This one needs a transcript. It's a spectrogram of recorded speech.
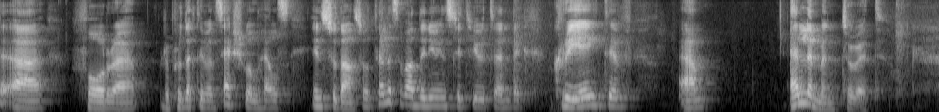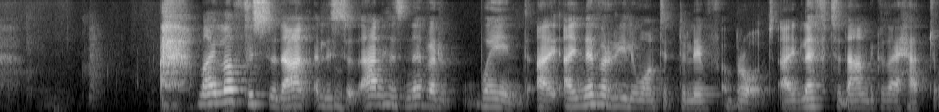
uh, for uh, reproductive and sexual health in Sudan. So tell us about the new institute and the creative um, element to it. My love for Sudan, Sudan has never waned. I, I never really wanted to live abroad. I left Sudan because I had to.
